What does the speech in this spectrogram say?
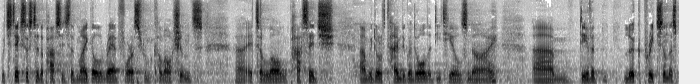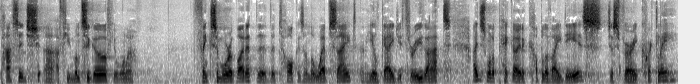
Which takes us to the passage that Michael read for us from Colossians. Uh, it's a long passage, and we don't have time to go into all the details now. Um, David Luke preached on this passage uh, a few months ago. If you want to think some more about it, the, the talk is on the website, and he'll guide you through that. I just want to pick out a couple of ideas, just very quickly.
